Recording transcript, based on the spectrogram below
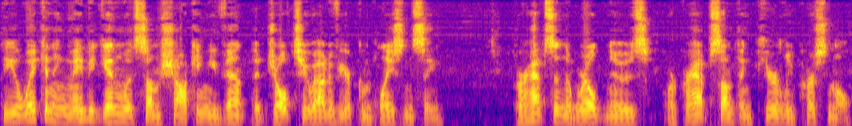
the awakening may begin with some shocking event that jolts you out of your complacency, perhaps in the world news, or perhaps something purely personal.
